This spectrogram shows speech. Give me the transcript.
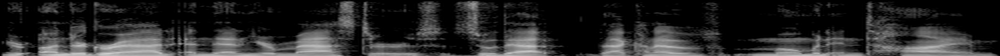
your undergrad and then your master's, so that that kind of moment in time,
